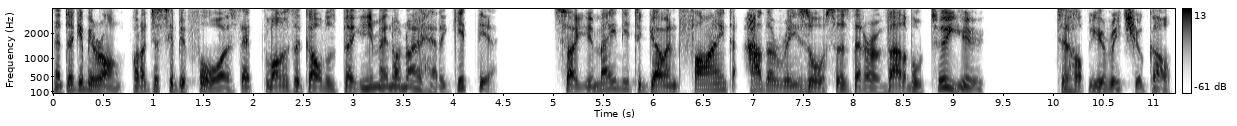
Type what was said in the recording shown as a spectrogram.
Now, don't get me wrong. What I just said before is that as long as the goal is big and you may not know how to get there. So you may need to go and find other resources that are available to you to help you reach your goal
